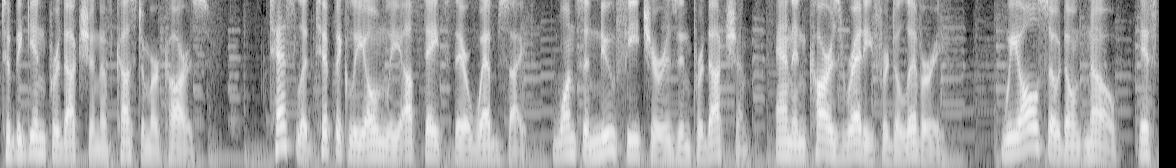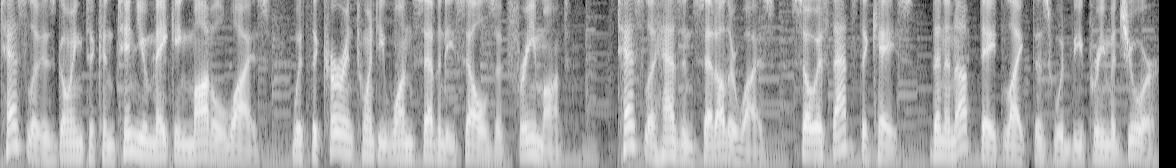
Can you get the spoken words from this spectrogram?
to begin production of customer cars. Tesla typically only updates their website once a new feature is in production and in cars ready for delivery. We also don't know if Tesla is going to continue making Model Ys with the current 2170 cells at Fremont. Tesla hasn't said otherwise, so if that's the case, then an update like this would be premature.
